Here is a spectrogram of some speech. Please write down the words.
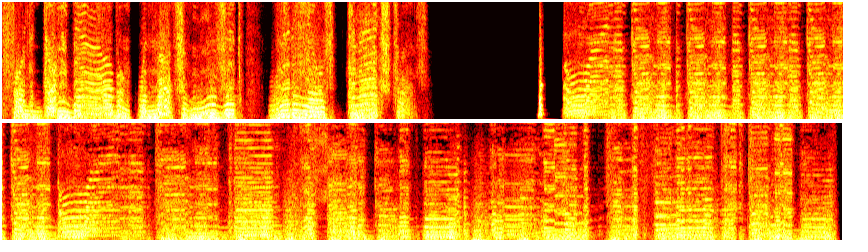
from the teddy bear!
